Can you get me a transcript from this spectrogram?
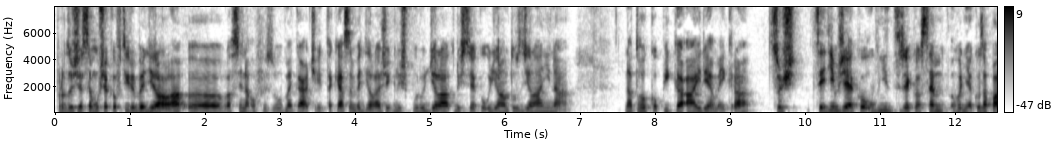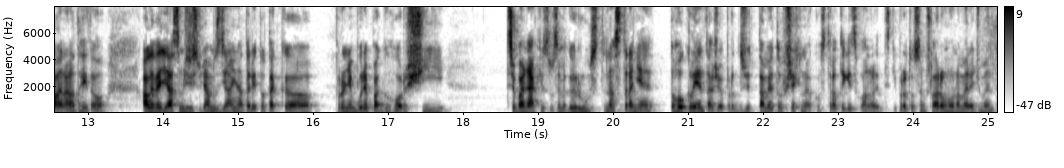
protože jsem už jako v té době dělala uh, vlastně na ofisu v Mekáči, tak já jsem věděla, že když půjdu dělat, když si jako udělám to vzdělání na, na toho kopíka a idea makera, což cítím, že jako uvnitř jako jsem hodně jako zapálená na tady toho, ale věděla jsem, že když si udělám vzdělání na tady to, tak uh, pro ně bude pak horší třeba nějakým způsobem jako růst na straně toho klienta, že jo? protože tam je to všechno jako strategicko-analytický, proto jsem šla rovnou na management,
